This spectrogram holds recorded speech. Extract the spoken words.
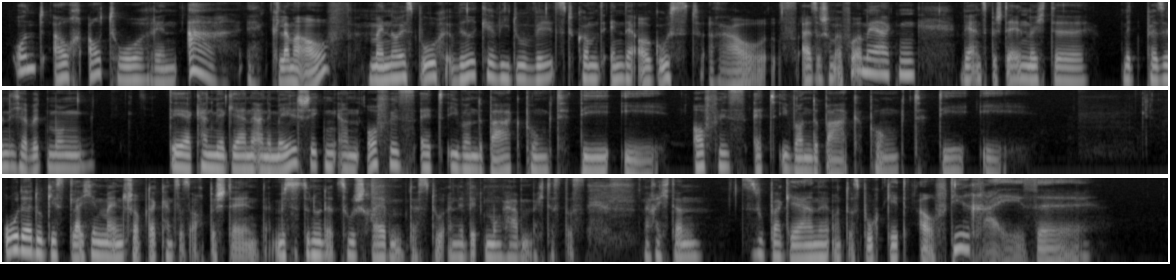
und auch Autorin. Ah, Klammer auf, mein neues Buch Wirke wie du willst kommt Ende August raus. Also schon mal vormerken, wer eins bestellen möchte mit persönlicher Widmung, der kann mir gerne eine Mail schicken an office.yvonnebark.de. office.yvonnebark.de. Oder du gehst gleich in meinen Shop, da kannst du es auch bestellen. Da müsstest du nur dazu schreiben, dass du eine Widmung haben möchtest. Das mache ich dann super gerne und das Buch geht auf die Reise.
